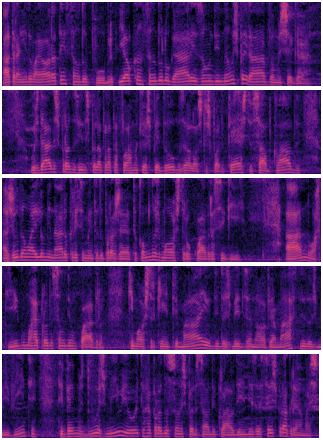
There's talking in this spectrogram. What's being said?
atraindo maior atenção do público e alcançando lugares onde não esperávamos chegar. Os dados produzidos pela plataforma que hospedou o Museológicas Podcast, o SoundCloud, ajudam a iluminar o crescimento do projeto, como nos mostra o quadro a seguir. Há, no artigo, uma reprodução de um quadro que mostra que entre maio de 2019 a março de 2020 tivemos 2.008 reproduções pelo SoundCloud em 16 programas.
